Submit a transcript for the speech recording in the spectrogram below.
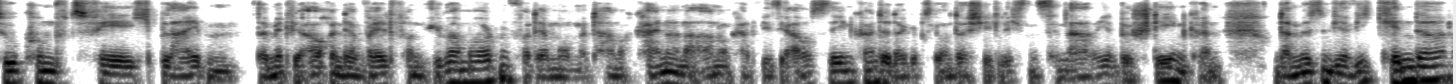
zukunftsfähig bleiben, damit wir auch in der Welt von übermorgen, vor der momentan noch keiner eine Ahnung hat, wie sie aussehen könnte, da gibt es die unterschiedlichsten Szenarien, bestehen können. Und da müssen wir wie Kinder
